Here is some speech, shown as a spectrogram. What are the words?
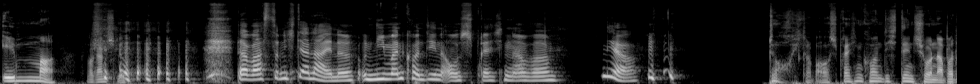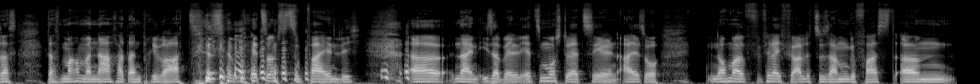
Immer. Das war ganz schlimm. da warst du nicht alleine und niemand konnte ihn aussprechen, aber ja. Doch, ich glaube, aussprechen konnte ich den schon, aber das, das machen wir nachher dann privat. Das wäre sonst zu peinlich. Äh, nein, Isabel, jetzt musst du erzählen. Also, nochmal vielleicht für alle zusammengefasst, ähm,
